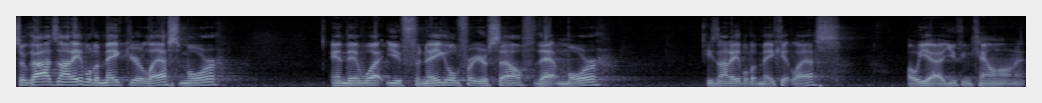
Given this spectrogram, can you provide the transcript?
So God's not able to make your less more and then what you've finagled for yourself, that more, he's not able to make it less, oh, yeah, you can count on it.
